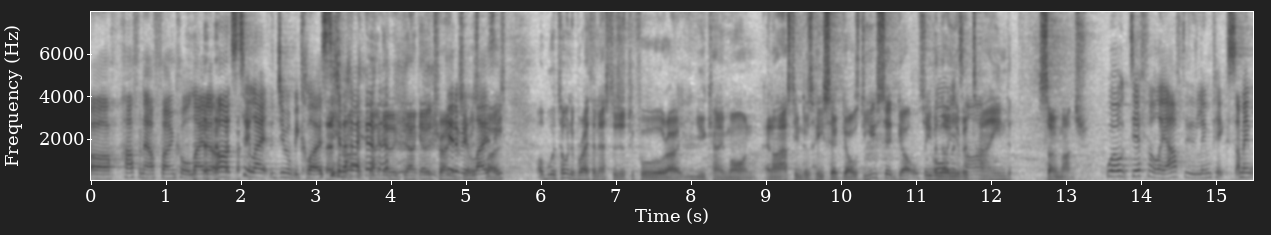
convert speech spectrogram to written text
oh half an hour phone call later. oh, it's too late, the gym will be closed, That's you know. right. Can't go to, can't go to training. Get a bit lazy. closed. Oh, we were talking to Braithen Astor just before uh, you came on, and I asked him, does he set goals? Do you set goals, even All though you've time. attained so much? Well, definitely after the Olympics. I mean,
